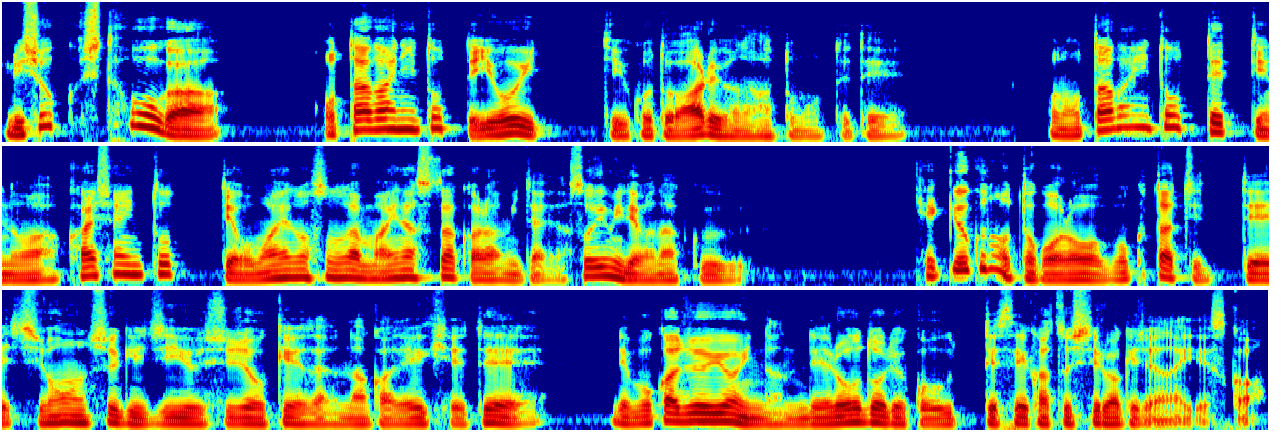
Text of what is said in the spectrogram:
離職した方がお互いにとって良いっていうことはあるよなと思ってて、このお互いにとってっていうのは会社にとってお前の存在マイナスだからみたいなそういう意味ではなく、結局のところ僕たちって資本主義自由市場経済の中で生きてて、で僕は従業員なんで労働力を売って生活してるわけじゃないですか。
